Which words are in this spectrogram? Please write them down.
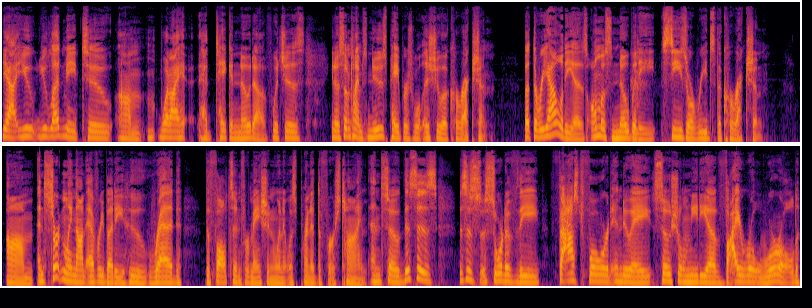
Yeah, you you led me to um, what I had taken note of, which is you know sometimes newspapers will issue a correction, but the reality is almost nobody sees or reads the correction, um, and certainly not everybody who read the false information when it was printed the first time. And so this is this is sort of the fast forward into a social media viral world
